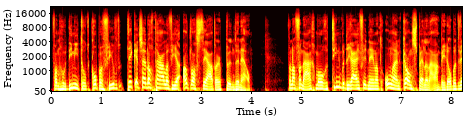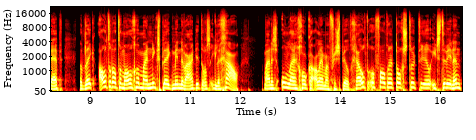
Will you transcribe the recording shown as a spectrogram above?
Van Houdini tot Copperfield. Tickets zijn nog te halen via atlastheater.nl. Vanaf vandaag mogen tien bedrijven in Nederland online kansspellen aanbieden op het web. Dat leek altijd al te mogen, maar niks bleek minder waar. Dit was illegaal. Maar is online gokken alleen maar verspild geld of valt er toch structureel iets te winnen?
